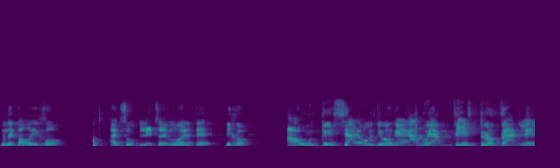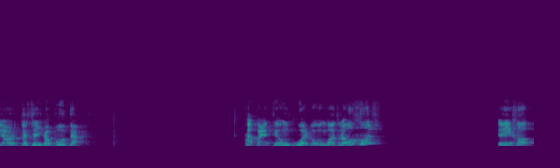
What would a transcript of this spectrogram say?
donde el pavo dijo, en su lecho de muerte, dijo, aunque sea lo último que haga, voy a destrozarle el orto a ese hijo puta. Apareció un cuervo con cuatro ojos y dijo,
